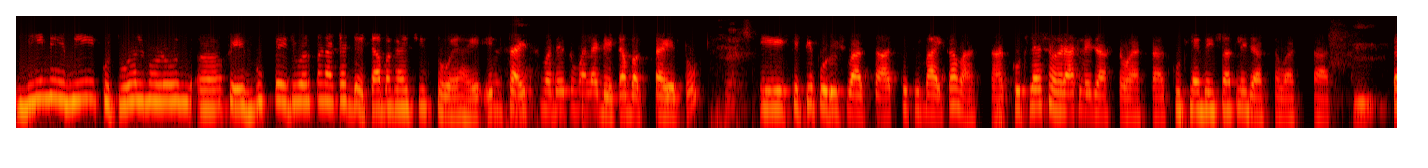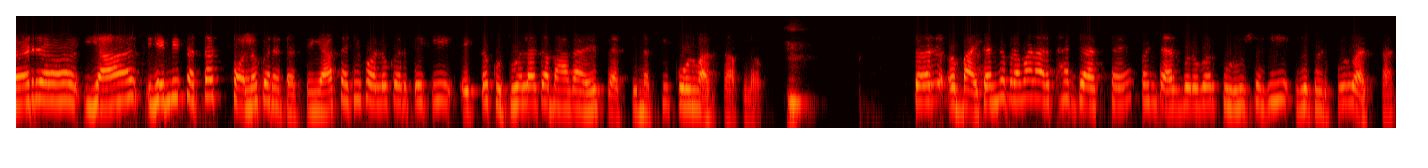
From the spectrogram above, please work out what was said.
मी नेहमी कुतूहल म्हणून फेसबुक पेजवर पण आता डेटा बघायची सोय आहे. इनसाइट्समध्ये तुम्हाला डेटा बघता येतो. की किती पुरुष वाचतात किती बायका वाचतात कुठल्या शहरातले जास्त वाचतात कुठल्या देशातले जास्त वाचतात. तर या हे मी सतत फॉलो करत असते. यासाठी फॉलो करते की एक तर कुतूहलाचा भाग आहेच त्यात की नक्की कोण वाचतं आपलं. तर बायकांचं प्रमाण अर्थात जास्त आहे पण त्याचबरोबर पुरुषही हे भरपूर वाचतात.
